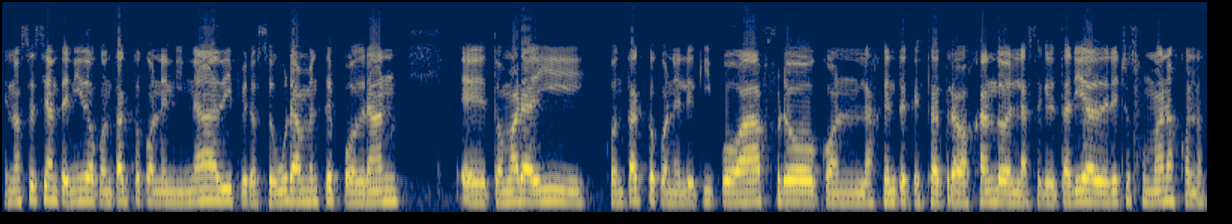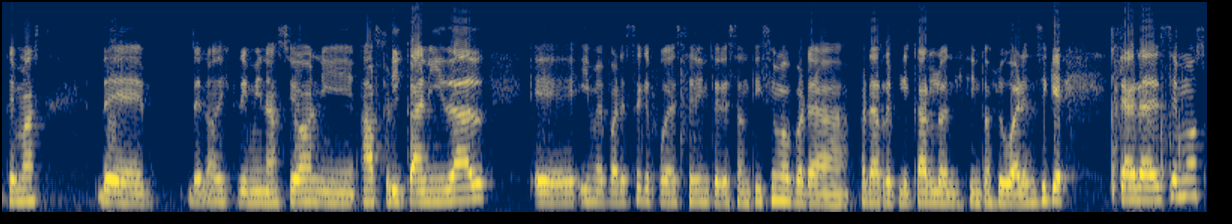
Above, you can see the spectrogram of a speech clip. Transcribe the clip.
que no sé si han tenido contacto con el INADI, pero seguramente podrán eh, tomar ahí contacto con el equipo afro, con la gente que está trabajando en la Secretaría de Derechos Humanos con los temas de, no discriminación y africanidad. Eh, y me parece que puede ser interesantísimo para, para replicarlo en distintos lugares. Así que te agradecemos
